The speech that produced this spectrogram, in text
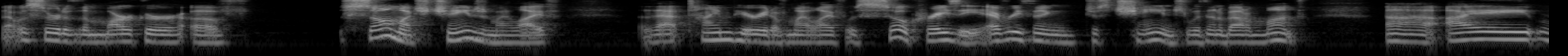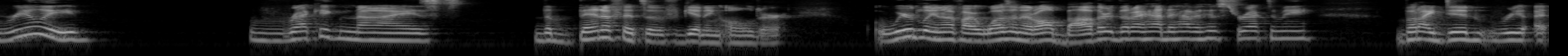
that was sort of the marker of so much change in my life. That time period of my life was so crazy. Everything just changed within about a month. Uh, I really recognized the benefits of getting older. weirdly enough, I wasn't at all bothered that I had to have a hysterectomy, but I did. Re-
